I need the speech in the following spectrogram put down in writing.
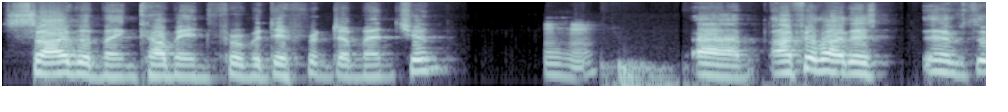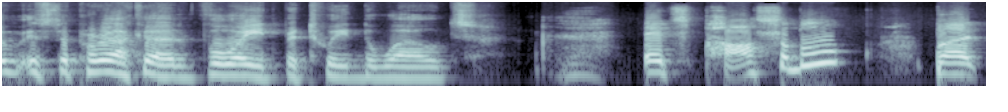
Cybermen come in from a different dimension. Mhm. Um, I feel like there's, there's it's probably like a void between the worlds. It's possible, but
